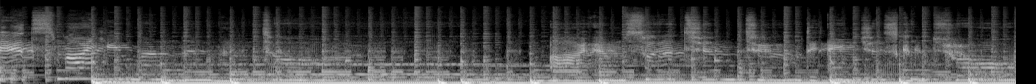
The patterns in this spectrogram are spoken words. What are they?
It's my human. I am switching to the engine's control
